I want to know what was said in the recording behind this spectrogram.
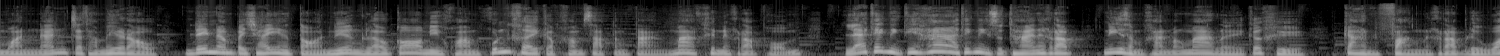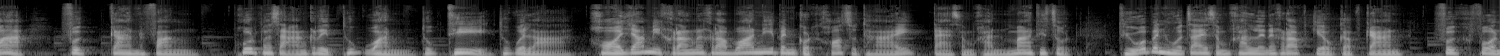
ำวันนั้น จะทำให้เราได้นำไปใช้อย่างต่อเนื่อง แล้วก็มีความคุ้นเคยกับคำศัพท์ต่างๆ มากขึ้นนะครับผม และเทคนิคที่ 5 เทคนิคสุดท้ายนะครับ นี่สำคัญมากๆเลยก็คือ การฟังนะครับ หรือว่าฝึกการฟัง พูดภาษาอังกฤษทุกวันทุกที่ทุกเวลา ขอย้ำอีกครั้งนะครับ ว่านี่เป็นกฎข้อสุดท้าย แต่สำคัญมากที่สุด ถือว่าเป็นหัวใจสำคัญเลยนะครับ เกี่ยวกับการฝึกฝน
